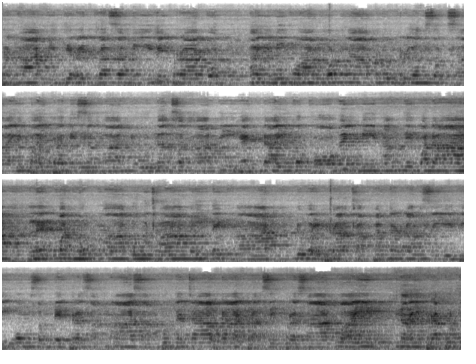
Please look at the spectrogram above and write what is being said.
ประทานอิทธิฤทธิ์รัศมีให้ปรากฏ ให้มีความงดงามรุ่งเรืองสดใสไปประดิษฐานอยู่ ณสถานที่แห่งใดก็ขอให้มีทั้งเทวดา และมนุษย์มาบูชาไมิได้ขาด ด้วยพระฉับพันธรังสีที่องค์สมเด็จพระสัมมาสัมพุทธเจ้าได้ประสิทธิ์ประสาทไว้ ในพระพุทธ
